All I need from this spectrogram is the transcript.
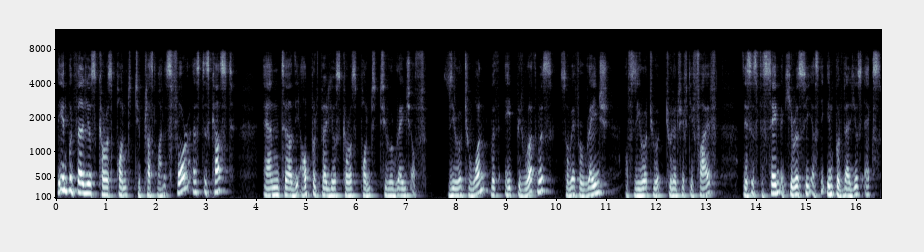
The input values correspond to plus minus 4 as discussed and uh, the output values correspond to a range of 0 to 1 with 8-bit word width. So we have a range of 0 to 255. This is the same accuracy as the input values x.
